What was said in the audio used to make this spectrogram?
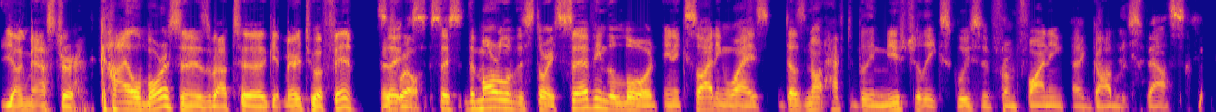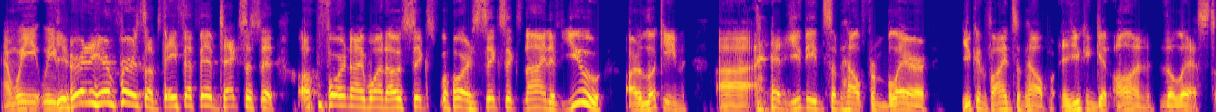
young master Kyle Morrison is about to get married to a Finn so, as well. so the moral of the story, serving the Lord in exciting ways does not have to be mutually exclusive from finding a godly spouse. And we, we, You heard it here first on Faith FM. Text us at 0491 064 669. If you are looking uh, and you need some help from Blair, you can find some help and you can get on the list.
